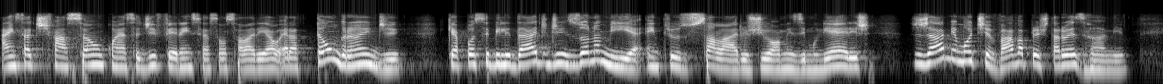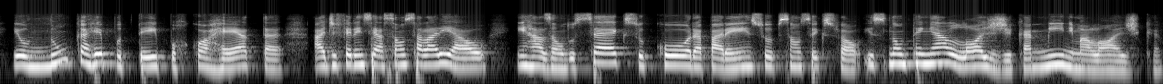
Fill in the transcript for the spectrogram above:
A insatisfação com essa diferenciação salarial era tão grande que a possibilidade de isonomia entre os salários de homens e mulheres já me motivava a prestar o exame. Eu nunca reputei por correta a diferenciação salarial em razão do sexo, cor, aparência ou opção sexual. Isso não tem a lógica, a mínima lógica.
